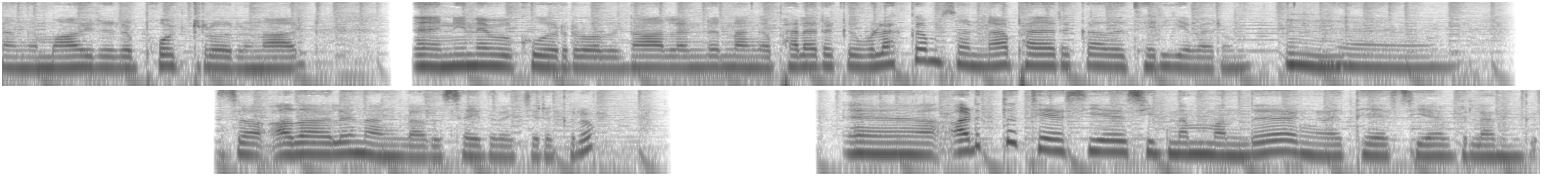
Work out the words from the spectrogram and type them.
நாங்கள் மாவீரரை போற்றுற ஒரு நாள் நினைவு கூறுற ஒரு நாள் என்று நாங்கள் பலருக்கு விளக்கம் சொன்னால் பலருக்கு அது தெரிய வரும். ஸோ அதால் நாங்கள் அதை செய்து வச்சிருக்கிறோம். அடுத்த தேசிய சின்னம் வந்து எங்களை தேசிய விலங்கு.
